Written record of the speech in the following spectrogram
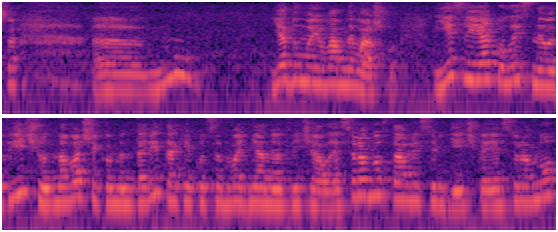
що, е, ну, я думаю, вам не важко. Якщо я колись не відповічу на ваші коментарі, так як оце два дня не відповідала, я все одно ставлю сердечко, я все одно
